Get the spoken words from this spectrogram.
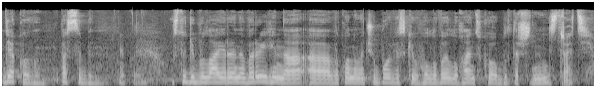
Дякую вам, пасибі. Дякую. У студії була Ірина Веригіна, е, виконувач обов'язків голови Луганської облдержадміністрації.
